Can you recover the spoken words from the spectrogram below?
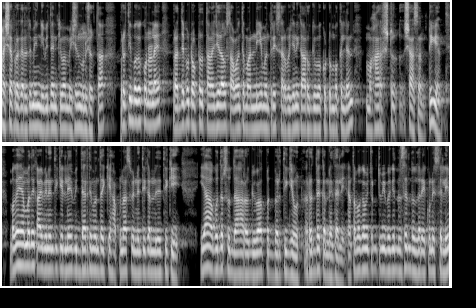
अशा प्रकारे तुम्ही निवेदन किंवा मेसेज म्हणू शकता. प्रति बघा कोणाला आहे? प्राध्यापक डॉक्टर तानाजीराव सावंत माननीय मंत्री सार्वजनिक आरोग्य व कुटुंब कल्याण महाराष्ट्र शासन. ठीक आहे? बघा यामध्ये काय विनंती केली आहे? विद्यार्थी म्हणतात की आपणास विनंती करण्यात येते की या अगोदरसुद्धा आरोग्य विभाग पदभरती घेऊन रद्द करण्यात आली. आता बघा मित्रांनो तुम्ही बघितलं असेल दोन हजार एकोणीस साली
